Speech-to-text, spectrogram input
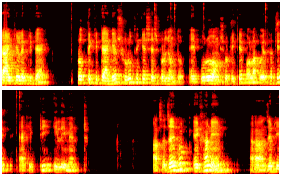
টাইটেল একটি ট্যাগ প্রত্যেকটি ট্যাগের শুরু থেকে শেষ পর্যন্ত এই পুরো অংশটিকে বলা হয়ে থাকে এক একটি এলিমেন্ট আচ্ছা যাই হোক, এখানে যেটি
